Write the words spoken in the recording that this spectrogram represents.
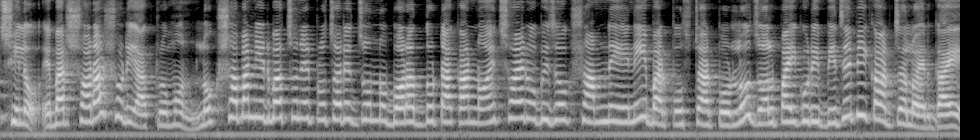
ছিল। এবার সরাসরি আক্রমণ। লোকসভা নির্বাচনের প্রচারের জন্য বরাদ্দ টাকা নয় ছয়ের অভিযোগ সামনে এনে এবার পোস্টার পড়ল জলপাইগুড়ি বিজেপি কার্যালয়ের গায়ে।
